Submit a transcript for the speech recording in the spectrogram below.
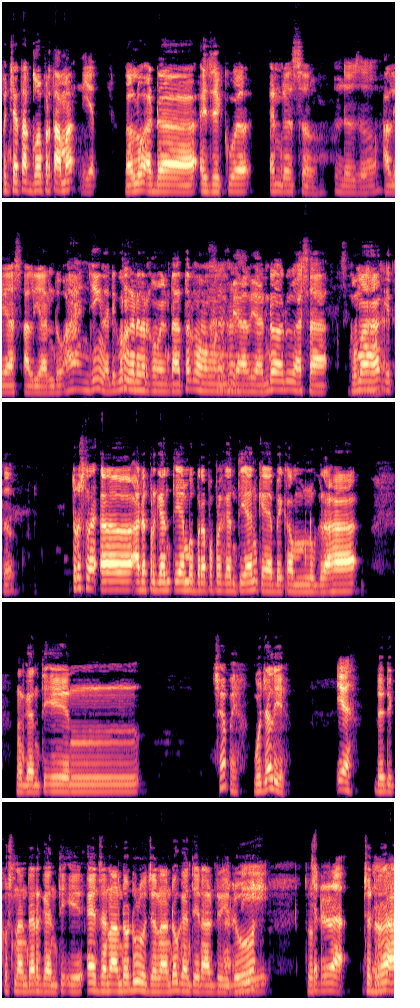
pencetak gol pertama. Yep. Lalu ada Ezekiel Anderson. Ndozo. alias Aliando. Anjing tadi gua nggak dengar komentator ngomongin dia Aliando. Aduh asa kumaha gitu. Terus eh, ada pergantian beberapa pergantian kayak Beckham Nugraha ngegantiin siapa ya? Gojali ya? Iya. Deddy Kusnandar gantiin eh Janando dulu. Janando gantiin Adri Idrus Ardi. Terus cedera. cedera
